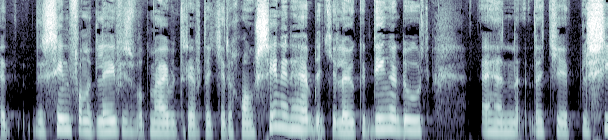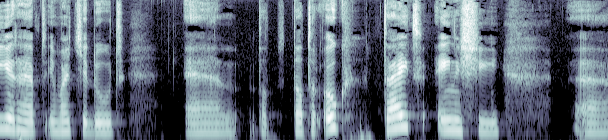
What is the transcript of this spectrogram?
Het, de zin van het leven is wat mij betreft dat je er gewoon zin in hebt, dat je leuke dingen doet en dat je plezier hebt in wat je doet. En dat, dat er ook tijd, energie, uh,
